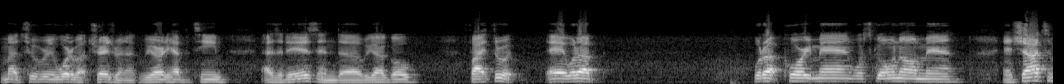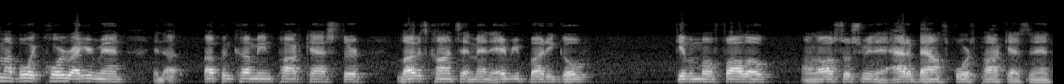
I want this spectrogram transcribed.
I'm not too really worried about trades right now. We already have the team as it is, and uh, we gotta go fight through it. Hey, what up? What up, Corey, man? What's going on, man? And shout out to my boy Corey right here, man, an uh, up and coming podcaster. Love his content, man. Everybody go give him a follow on all social media. Out of Bounds Sports Podcast, man.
